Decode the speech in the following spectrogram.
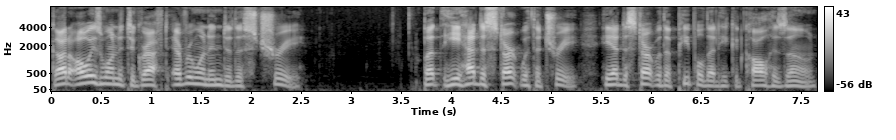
God always wanted to graft everyone into this tree. But he had to start with a tree. He had to start with a people that he could call his own.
